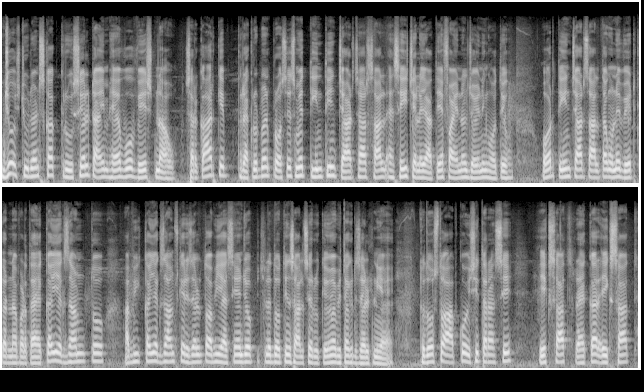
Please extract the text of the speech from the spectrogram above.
जो स्टूडेंट्स का क्रूशियल टाइम है, वो वेस्ट ना हो। सरकार के रिक्रूटमेंट प्रोसेस में तीन तीन चार चार साल ऐसे ही चले जाते हैं फाइनल ज्वाइनिंग होते हो। और तीन चार साल तक उन्हें वेट करना पड़ता है। कई एग्ज़ाम तो अभी, कई एग्ज़ाम्स के रिज़ल्ट तो अभी ऐसे हैं जो पिछले दो तीन साल से रुके हुए हैं, अभी तक रिज़ल्ट नहीं आए। तो दोस्तों, आपको इसी तरह से एक साथ रहकर, एक साथ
